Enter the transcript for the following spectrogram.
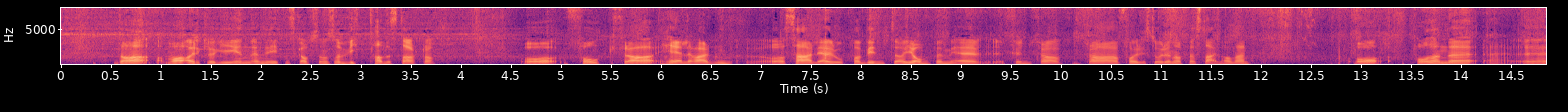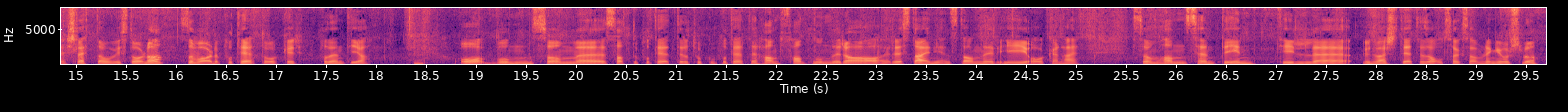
Da var arkeologien en vitenskap som så vidt hadde starta opp. Og folk fra hele verden, og særlig Europa, begynte å jobbe med funn fra, fra forhistorien og fra steinalderen. Og på denne eh, sletta hvor vi står nå, så var det potetåker på den tida. Og bonden som eh, satte poteter og tok opp poteter, han fant noen rare steingjenstander i åkeren her. Som han sendte inn til eh, Universitetets oldsakssamling i Oslo.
